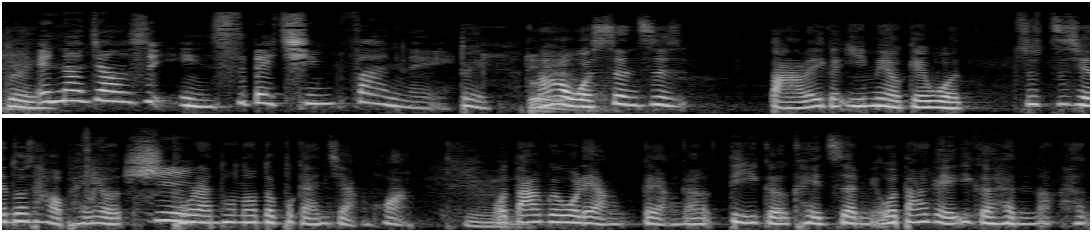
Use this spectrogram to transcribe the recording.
对，哎，那这样是隐私被侵犯呢？对，然后我甚至打了一个 email 给我。就之前都是好朋友，突然通通都不敢讲话。嗯、我打给我两两个，第一个可以证明。我打给一个很很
